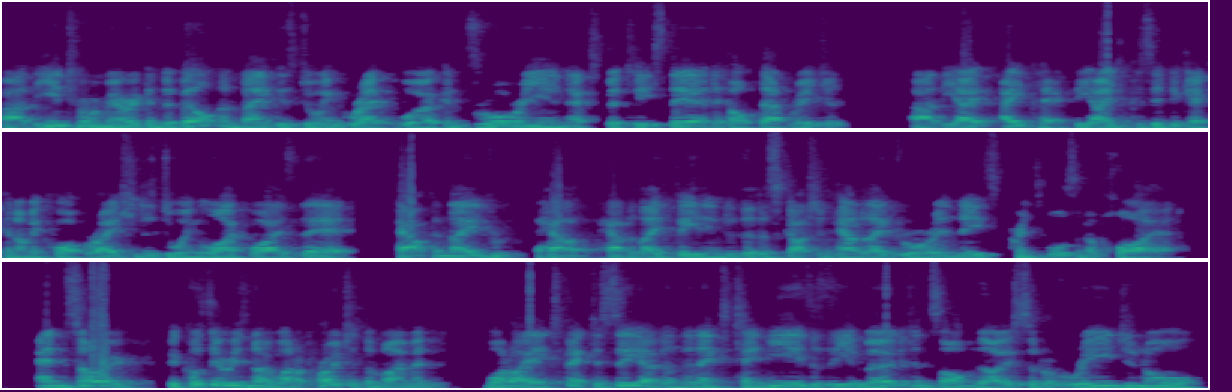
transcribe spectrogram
Uh, the Inter-American Development Bank is doing great work and drawing in expertise there to help that region. Uh, the APEC, the Asia Pacific Economic Cooperation, is doing likewise there. How can they, how, how do they feed into the discussion? How do they draw in these principles and apply it? And so, because there is no one approach at the moment, what I expect to see over the next 10 years is the emergence of those sort of regional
